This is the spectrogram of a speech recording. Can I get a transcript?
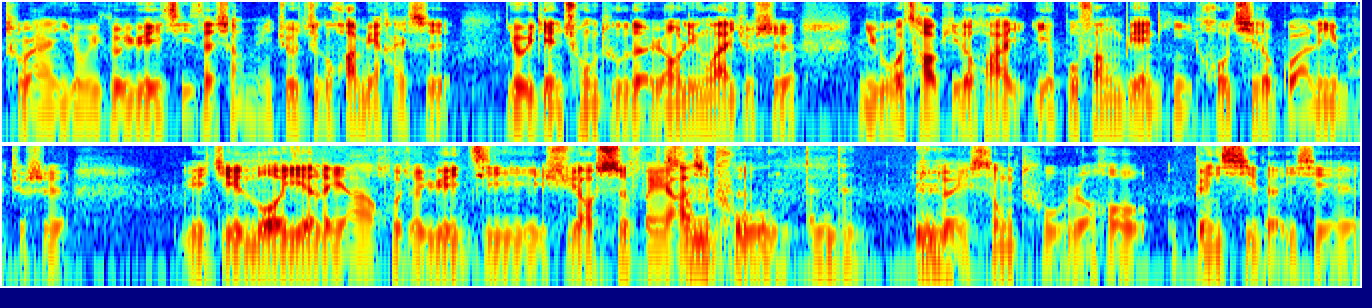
突然有一个月季在上面，就是这个画面还是有一点冲突的。然后另外就是你如果草皮的话，也不方便你后期的管理嘛，就是月季落叶了呀，或者月季需要施肥啊什么的。等等。对松土，然后根系的一些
